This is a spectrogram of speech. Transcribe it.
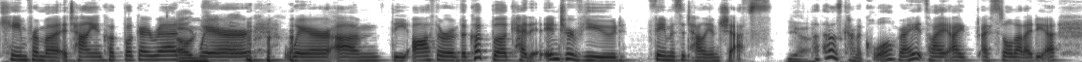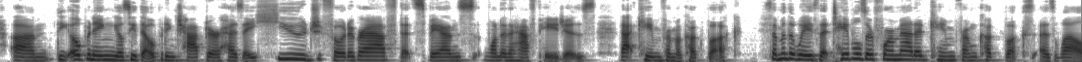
came from an Italian cookbook I read Oh, no. where where um, the author of the cookbook had interviewed famous Italian chefs Yeah. thought that was kind of cool, right? So I, I, I stole that idea. Um, the opening, you'll see the opening chapter has a huge photograph that spans one and a half pages. That came from a cookbook. Some of the ways that tables are formatted came from cookbooks as well.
